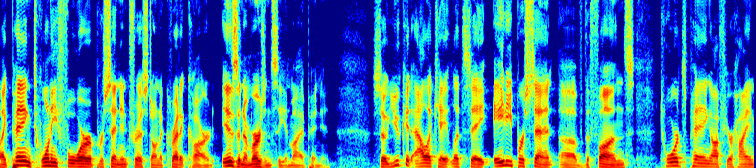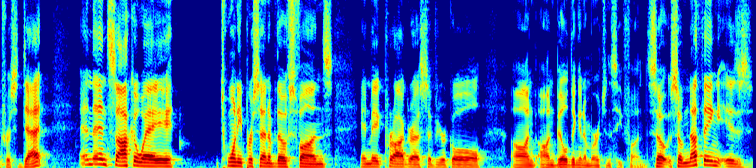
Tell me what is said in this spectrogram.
Like paying 24% interest on a credit card is an emergency in my opinion. So you could allocate let's say 80% of the funds towards paying off your high interest debt and then sock away 20% of those funds and make progress of your goal on on building an emergency fund. So so nothing is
